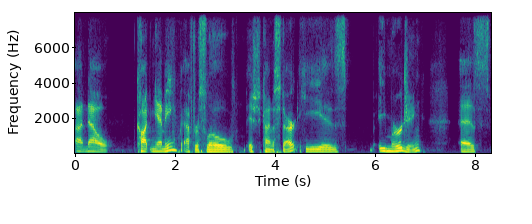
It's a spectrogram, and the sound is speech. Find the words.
uh, now Kotkaniemi, after a slow-ish kind of start, he is emerging as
